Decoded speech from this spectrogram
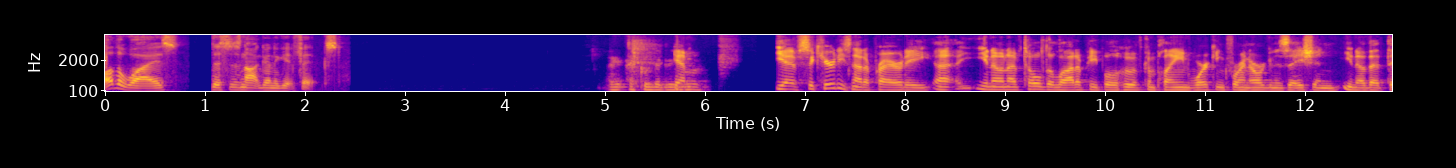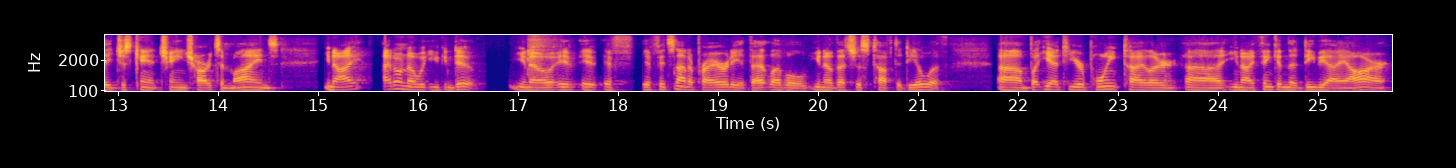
Otherwise, this is not going to get fixed. I, I couldn't agree yeah. more. Yeah, if security is not a priority, uh, you know, and I've told a lot of people who have complained working for an organization, you know, that they just can't change hearts and minds. You know, I I don't know what you can do. You know, if if if it's not a priority at that level, you know, that's just tough to deal with. Um, but yeah, to your point, Tyler, uh, you know, I think in the DBIR,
